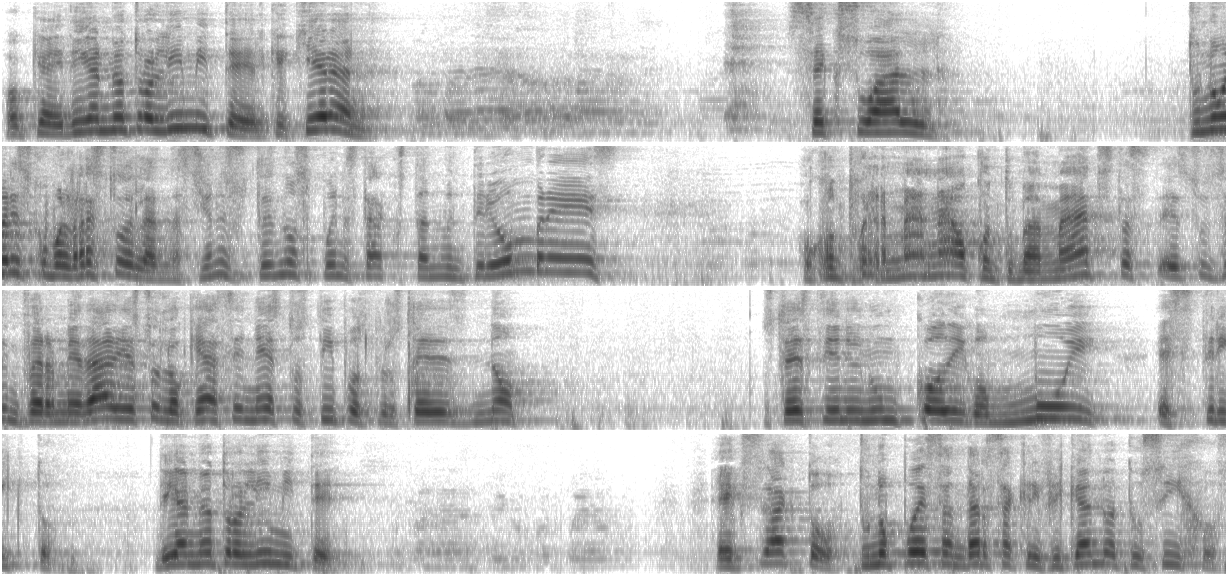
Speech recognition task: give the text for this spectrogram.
Ok, díganme otro límite, el que quieran. Sexual. Tú no eres como el resto de las naciones, ustedes no se pueden estar acostando entre hombres. O con tu hermana o con tu mamá. Esto es enfermedad y esto es lo que hacen estos tipos, pero ustedes no. Ustedes tienen un código muy estricto. Díganme otro límite. Exacto, tú no puedes andar sacrificando a tus hijos.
